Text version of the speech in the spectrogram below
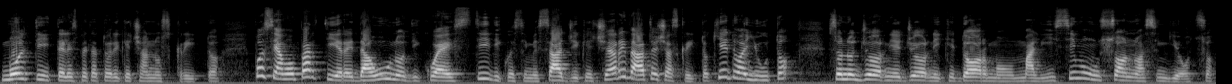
molti telespettatori che ci hanno scritto. Possiamo partire da uno di questi, di questi messaggi che ci è arrivato e ci ha scritto chiedo aiuto, sono giorni e giorni che dormo malissimo, un sonno a singhiozzo,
